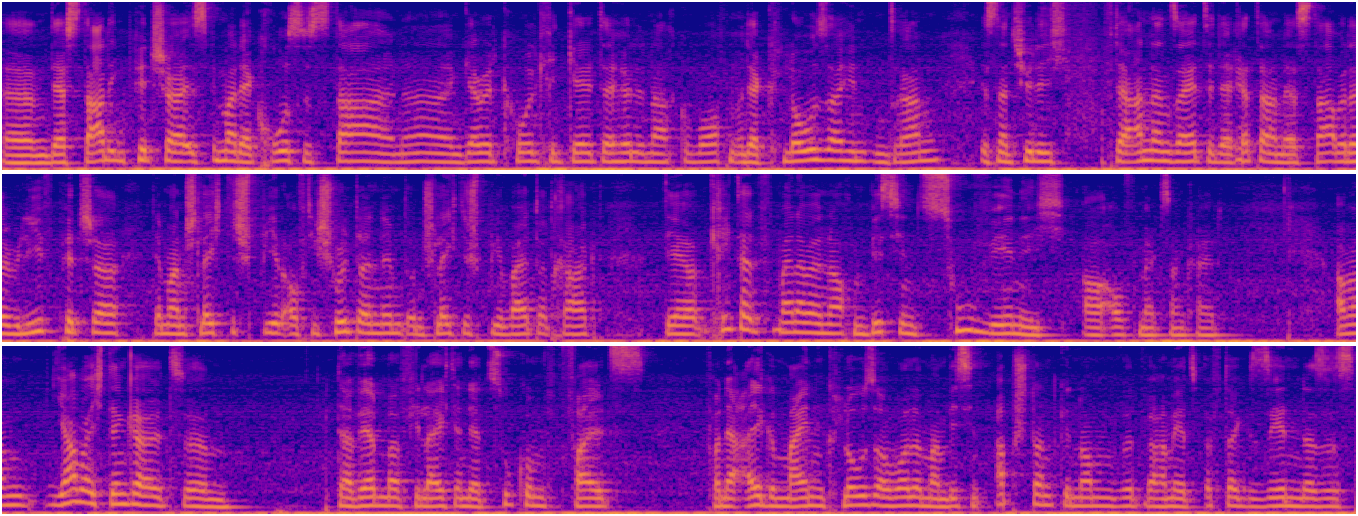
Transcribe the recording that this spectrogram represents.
Ähm, der Starting-Pitcher ist immer der große Star. Ne? Garrett Cole kriegt Geld der Hölle nachgeworfen. Und der Closer hinten dran ist natürlich auf der anderen Seite der Retter und der Star. Aber der Relief-Pitcher, der mal ein schlechtes Spiel auf die Schulter nimmt und ein schlechtes Spiel weitertragt, der kriegt halt meiner Meinung nach ein bisschen zu wenig äh, Aufmerksamkeit. Aber ja, aber ich denke halt, ähm, da werden wir vielleicht in der Zukunft, falls von der allgemeinen Closer-Rolle mal ein bisschen Abstand genommen wird. Wir haben jetzt öfter gesehen, dass es,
